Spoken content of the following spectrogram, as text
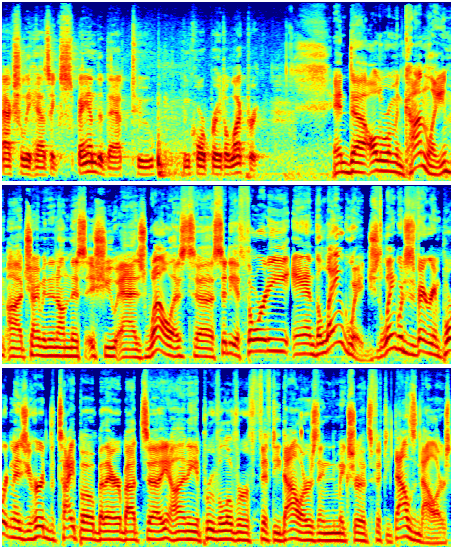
actually has expanded that to incorporate electric. And uh, Alderwoman Conley uh, chiming in on this issue as well as to city authority and the language. The language is very important, as you heard the typo there about uh, you know any approval over fifty dollars. They need to make sure that's fifty thousand dollars.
